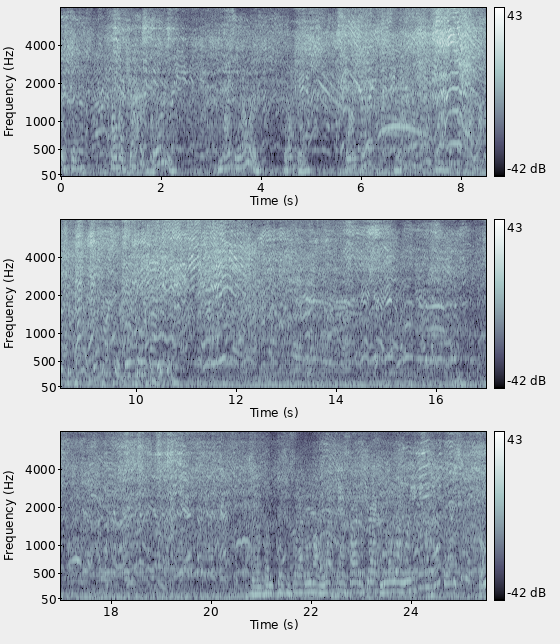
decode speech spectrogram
By Travis Corey, Mike Lower, Welker, John Gibbs, Ryan Harrison, Robert Capella, jump up to the third position. Cody pushes that move on the left-hand side of the track, yellow wing in the back there. Oh,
